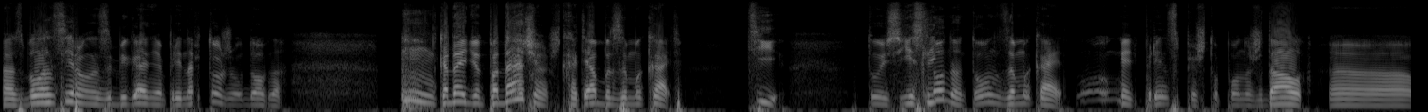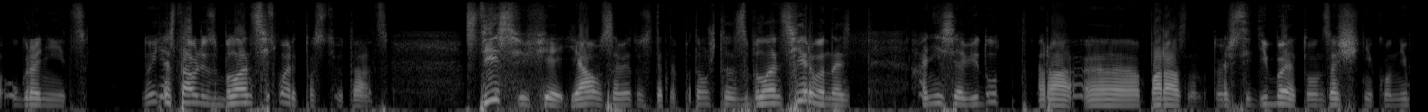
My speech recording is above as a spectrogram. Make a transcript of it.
А сбалансированное забегание при тоже удобно. когда идет подача, хотя бы замыкать. Ти То есть, если он, то он замыкает. Ну, в принципе, чтобы он ждал э, у границы. Ну, я ставлю сбалансировать, смотрит по ситуации. Здесь FIFA я вам советую стать, потому что сбалансированность, они себя ведут э, по-разному. То есть CDB, то он защитник, он не...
